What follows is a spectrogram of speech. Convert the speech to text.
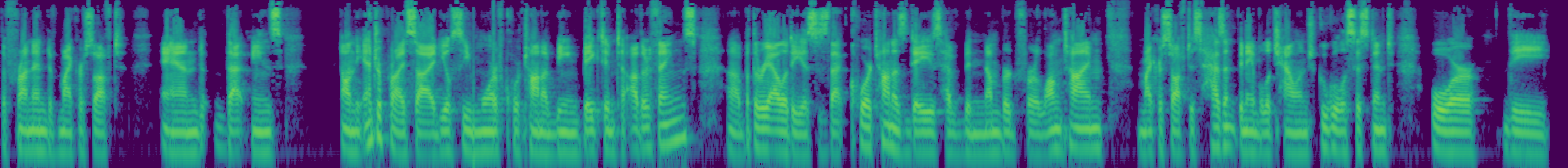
the front end of Microsoft. And that means on the enterprise side, you'll see more of Cortana being baked into other things. Uh, but the reality is, is that Cortana's days have been numbered for a long time. Microsoft just hasn't been able to challenge Google Assistant or the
